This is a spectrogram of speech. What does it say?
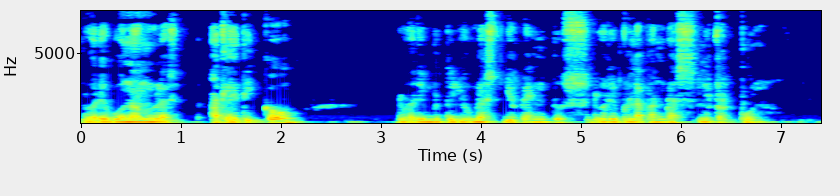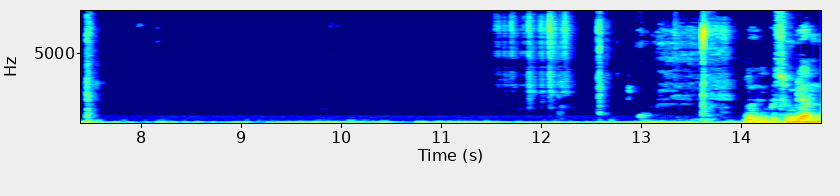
2016 Atletico 2017 Juventus 2018 Liverpool. 2019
